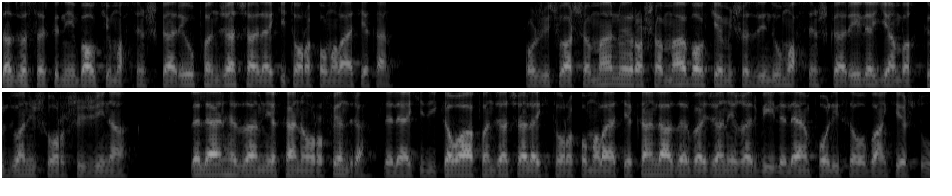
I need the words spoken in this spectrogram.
دەستبەسەرکردنی باوکی موحسین شکاری و پەنجا چالاکی تۆڕە کۆمەڵایەتییەکان ڕۆژی چوارشەممە نۆی ڕەشەممە باوکی هەمیشە زیندوو مەحسین شکاری لە گیان بەختکردوانی شۆڕشی ژینا لەلایەن هێزە ئەمنییەکانەوە ڕفێندرا لەلایەکی دیکەوە پەنجا چالاکی تۆڕە کۆمەڵایەتیەکان لە ئازەربایجانی غەربی لەلایەن پۆلیسەوە بانگهێشت و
